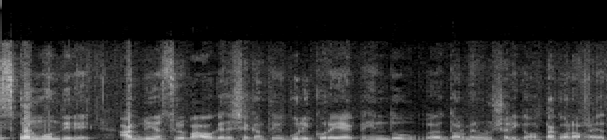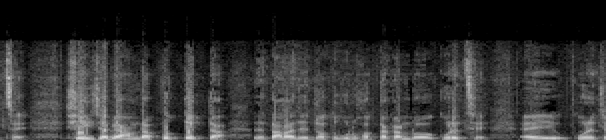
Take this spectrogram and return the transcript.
ইসকন মন্দিরে আগ্নেয়াস্ত্র পাওয়া গেছে। সেখান থেকে গুলি করে একটা হিন্দু ধর্মের অনুসারীকে হত্যা করা হয়েছে। সেই হিসাবে আমরা প্রত্যেকটা, তারা যে যতগুলো হত্যাকাণ্ড করেছে করেছে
